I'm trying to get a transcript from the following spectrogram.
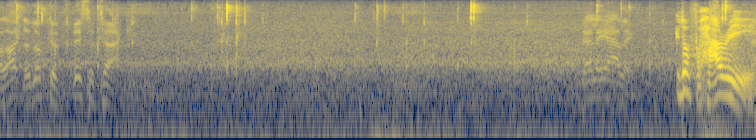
I like the look of this attack. Dele Alli. Good off for Harry. Hey.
